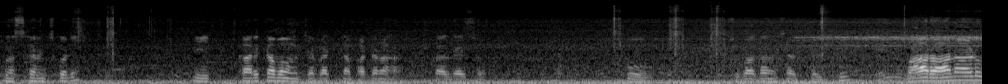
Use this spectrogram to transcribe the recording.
పురస్కరించుకొని ఈ కార్యక్రమం చేపట్టిన పట్టణ కాంగ్రెస్కు శుభాకాంక్షలు తెలుస్తూ వారు ఆనాడు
